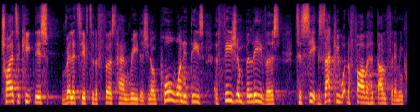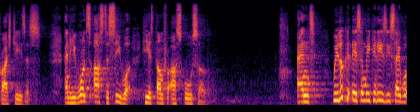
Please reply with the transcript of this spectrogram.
trying to keep this relative to the first hand readers. You know, Paul wanted these Ephesian believers to see exactly what the Father had done for them in Christ Jesus. And he wants us to see what he has done for us also. And we look at this and we could easily say, well,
